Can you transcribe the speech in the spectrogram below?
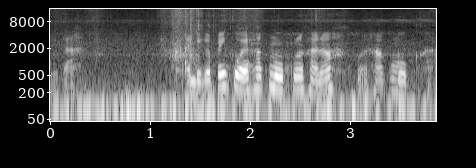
นี่ค่ะ อันนี้ก็เป็นกล้วยฮักมุกเนาะค่ะเนาะกล้วยฮักมุกค่ะ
